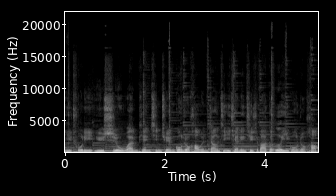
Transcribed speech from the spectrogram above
已处理逾十五万篇侵权公众号文章及一千零七十八个恶意公众号。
